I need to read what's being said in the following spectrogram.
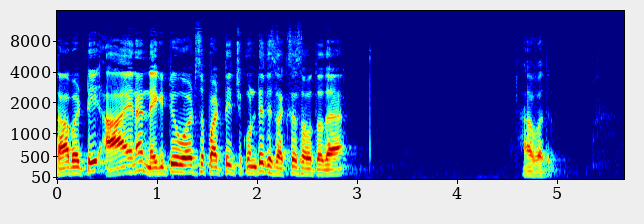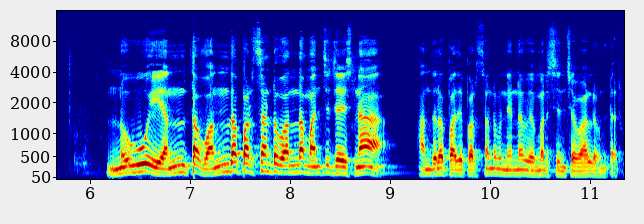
కాబట్టి ఆయన నెగిటివ్ వర్డ్స్ పట్టించుకుంటే ఇది సక్సెస్ అవుతుందా? అవ్వదు. నువ్వు ఎంత వంద పర్సెంట్ వంద మంచి చేసినా అందులో పది పర్సెంట్ నిన్ను విమర్శించే వాళ్ళు ఉంటారు.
